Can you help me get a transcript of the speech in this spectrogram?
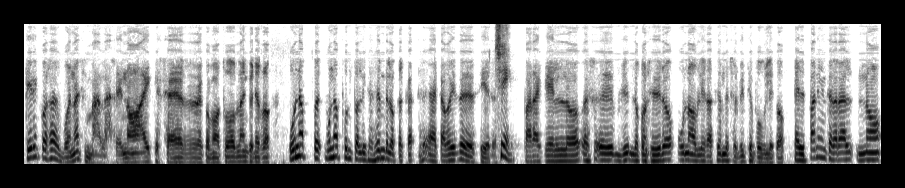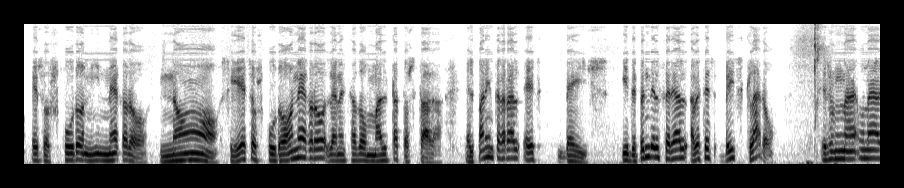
tiene cosas buenas y malas, ¿eh? no hay que ser como todo blanco y negro. Una, una puntualización de lo que aca- acabáis de decir, Sí. para que lo, eh, lo considero una obligación de servicio público. El pan integral no es oscuro ni negro, no. Si es oscuro o negro, le han echado malta tostada. El pan integral es beige y depende del cereal, a veces beige claro. Es una, una,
